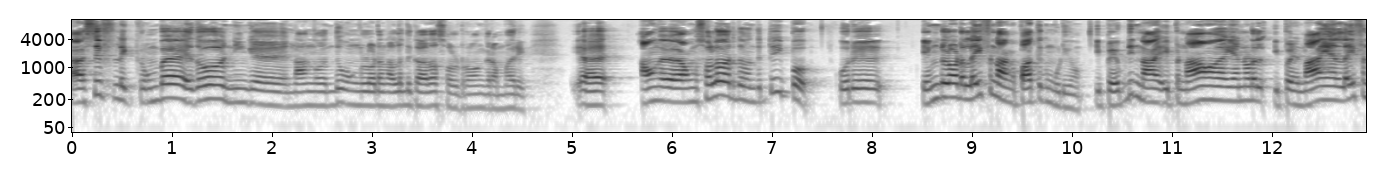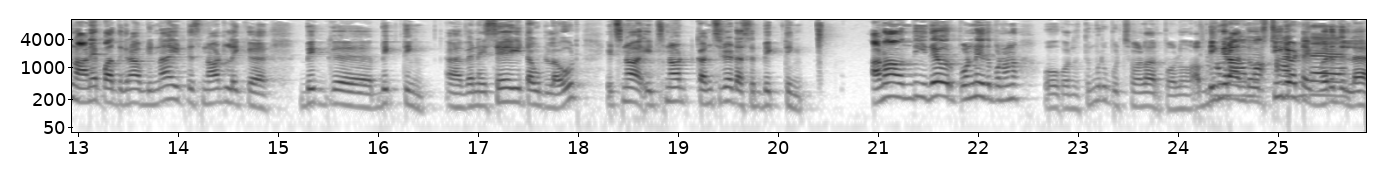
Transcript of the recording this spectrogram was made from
அசிஃப் லைக் ரொம்ப ஏதோ நீங்கள் நாங்கள் வந்து உங்களோட நல்லதுக்காக தான் சொல்கிறோங்கிற மாதிரி அவங்க அவங்க சொல்ல வர்றது வந்துட்டு இப்போது ஒரு எங்களோட லைஃப் நாங்கள் பார்த்துக்க முடியும். இப்போ எப்படி நான் இப்போ நான் என்னோட இப்போ நான் என் லைஃப் நானே பார்த்துக்கிறேன் அப்படின்னா it is not like a big big thing when I say it out loud it's not it's not considered as a big thing ஆனால் வந்து இதே ஒரு பொண்ணு இது பண்ணோன்னா ஓ கொஞ்சம் திமிரு பிடிச்சவளா இருப்பாளோ அப்படிங்கிற அந்த ஒரு ஸ்டீரியோ டைப் வருது இல்ல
